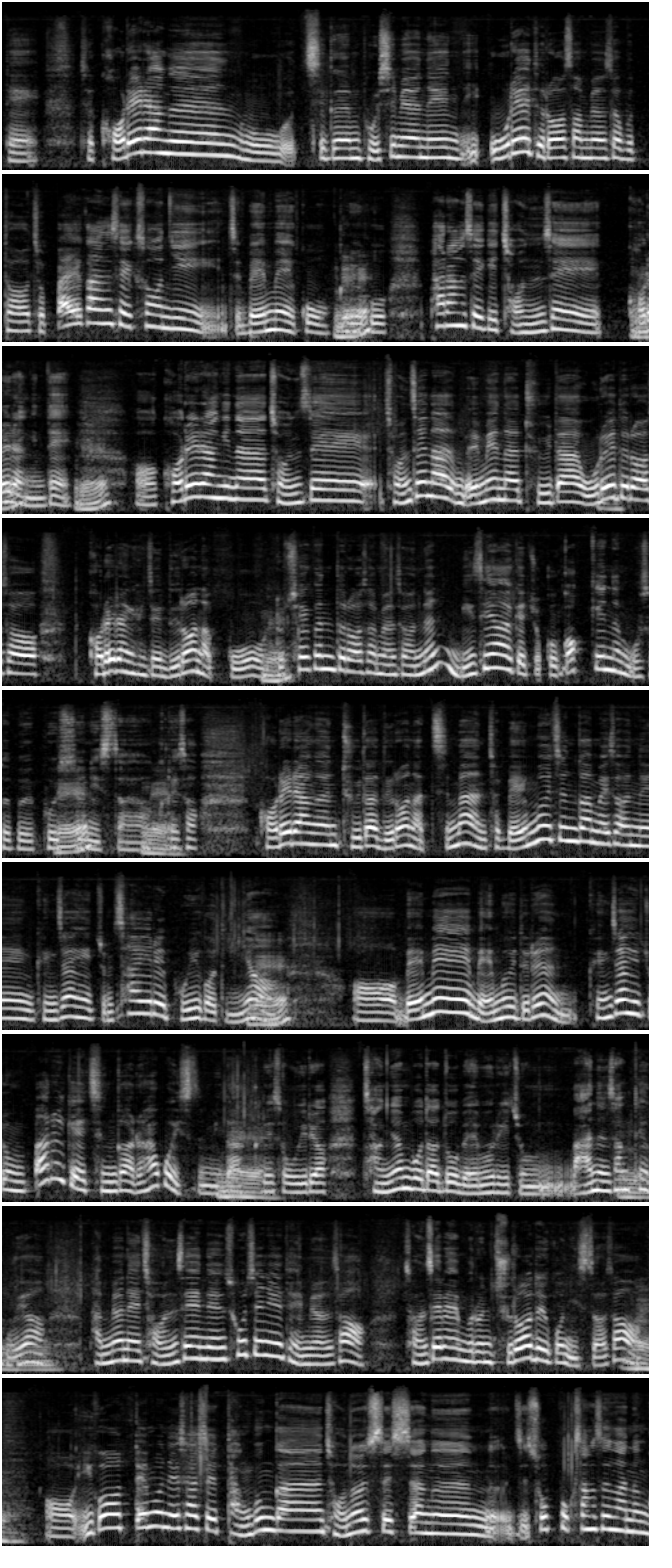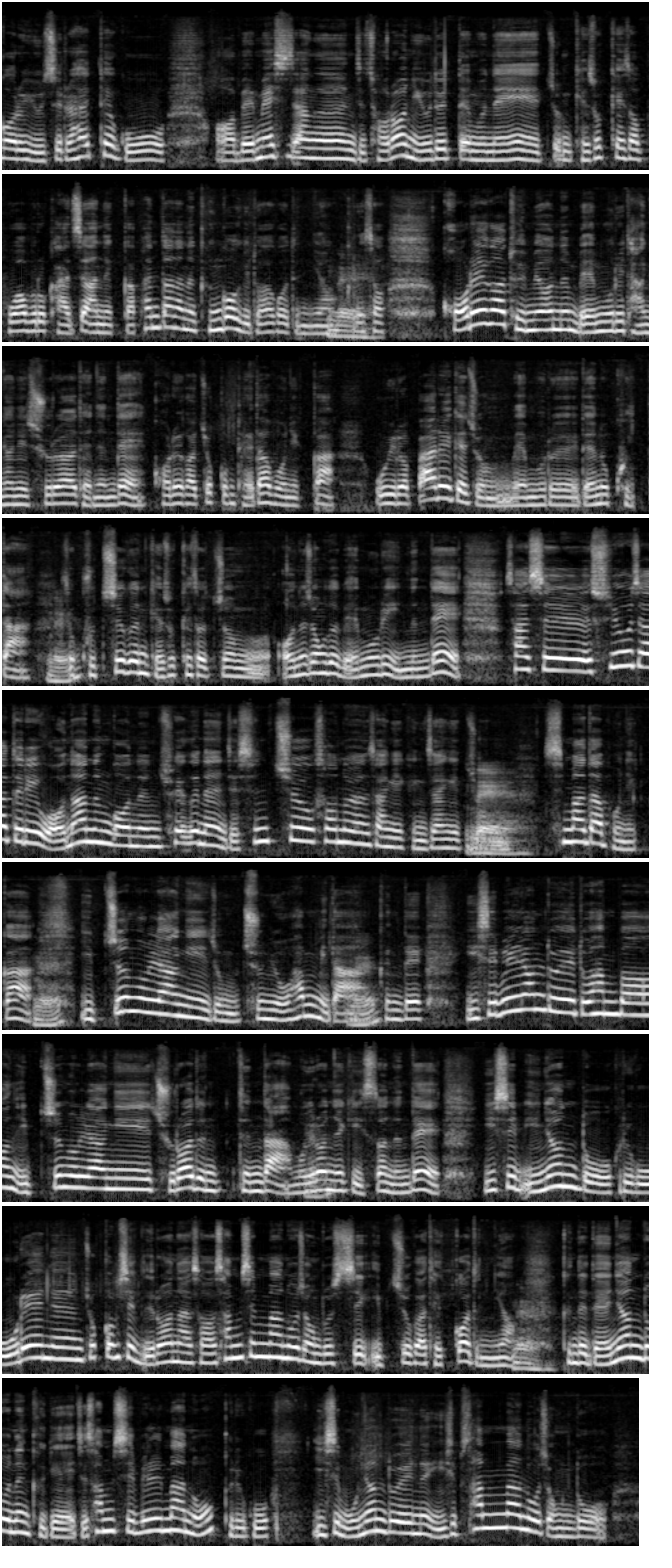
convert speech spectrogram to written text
네. 제 거래량은 뭐 지금 보시면은 이 올해 들어서면서부터 저 빨간색 선이 이제 매매고 네. 그리고 파란색이 전세 거래량인데 네. 어, 거래량이나 전세 전세나 매매나 둘 다 올해 들어서 거래량이 굉장히 늘어났고 네. 또 최근 들어서면서는 미세하게 조금 꺾이는 모습을 볼 네. 수는 있어요. 네. 그래서 거래량은 둘 다 늘어났지만 저 매물 증감에서는 굉장히 좀 차이를 보이거든요. 네. 어, 매매 매물들은 굉장히 좀 빠르게 증가를 하고 있습니다. 네. 그래서 오히려 작년보다도 매물이 좀 많은 상태고요. 음. 반면에 전세는 소진이 되면서 전세 매물은 줄어들곤 있어서 네. 어, 이것 때문에 사실 당분간 전월세 시장은 이제 소폭 상승하는 거를 유지를 할 테고 어, 매매 시장은 이제 저런 이유들 때문에 좀 계속해서 보합으로 가지 않을까 판단하는 근거기도 하거든요. 네. 그래서 거래가 되면은 매물이 당연히 줄어야 되는데 거래가 조금 되다 보니까 오히려 빠르게 좀 매물을 내놓고 있다. 네. 그래서 구축은 계속해서 좀 어느 정도 매물이 있는데 사실 수요자들이 원하는 거는 최근에 이제 신축 선호 현상이 굉장히 좀 네. 심하다 보니까 네. 입주 물량이 좀 중요합니다. 네. 근데 21년도에도 한번 입주 물량이 줄어든다 뭐 이런 네. 얘기 있었는데 22년도 그리고 올해는 조금씩 늘어나서 30만 호 정도씩 입주가 됐거든요. 네. 근데 내년도는 그게 이제 31만 호 그리고 25년도에는 23만 호 정도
